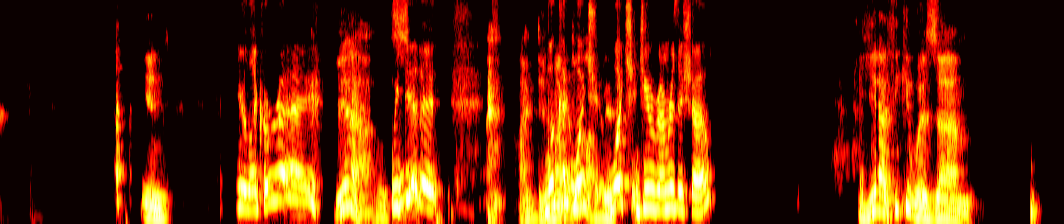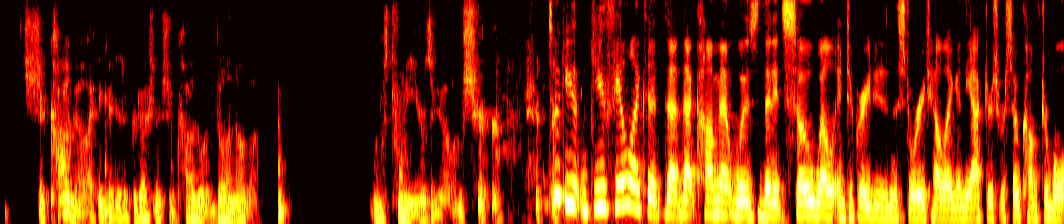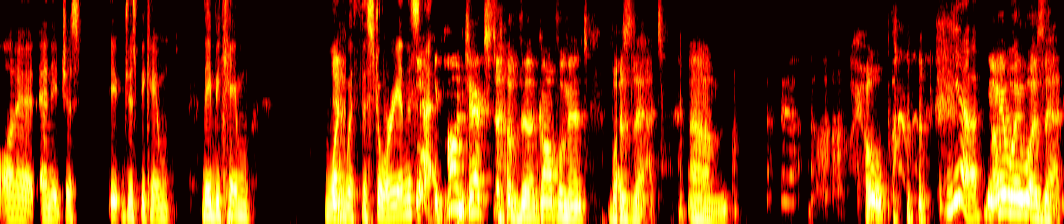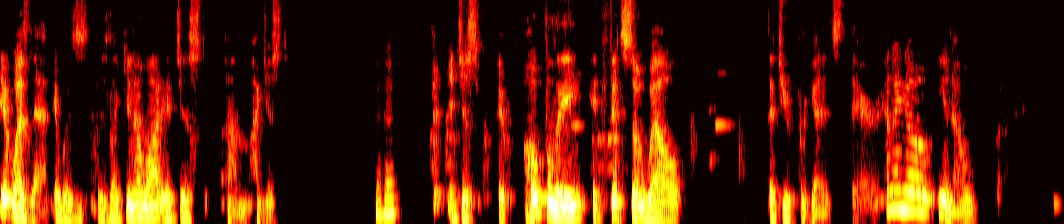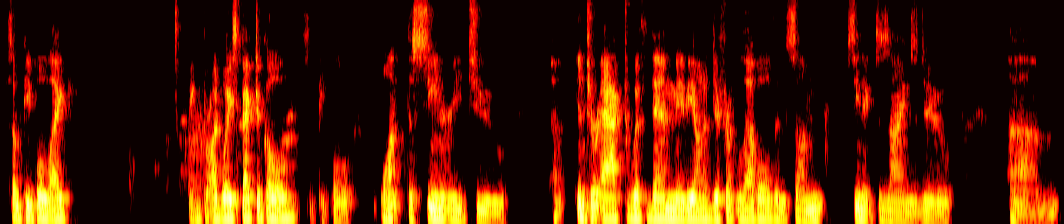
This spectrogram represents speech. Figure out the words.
and You're like, hooray! yeah, We did it. I did What? my. What? What? Do you remember the show? Yeah, I think it was um, Chicago. I think I did a production in Chicago at Villanova almost 20 years ago, I'm sure. So do you do you feel like that that that comment was that it's so well integrated in the storytelling and the actors were so comfortable on it and it just it just became they became one Yeah. with the story and the Well, set. the context of the compliment was that. Um, I hope. Yeah. no, it, it was that. It was that. It was. It was like you know what? It just. Um, I just. Mhm. It just. It hopefully it fits so well that you forget it's there. And I know you know. Some people like big Broadway spectacle. Some people want the scenery to uh, interact with them maybe on a different level than some scenic designs do. Um,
